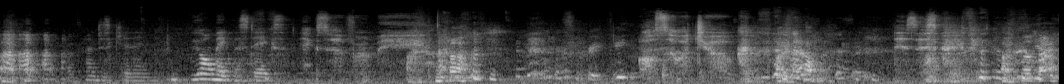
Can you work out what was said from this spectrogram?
I'm just kidding. We all make mistakes. Except for me. That's creepy. Also a joke. this is creepy.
